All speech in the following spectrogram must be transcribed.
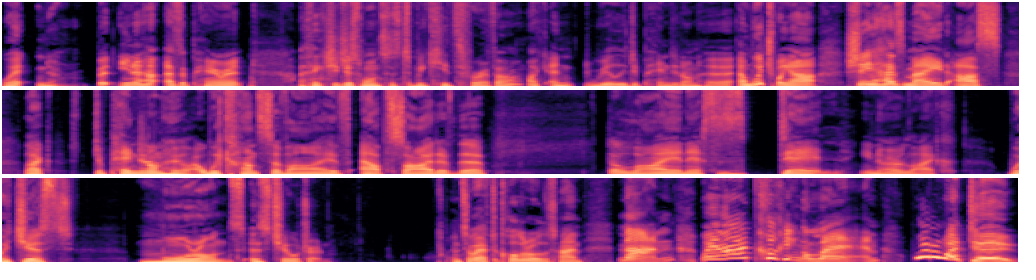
We're, no. But you know how, as a parent, I think she just wants us to be kids forever, like, and really dependent on her, and which we are. She has made us like dependent on her. Like, we can't survive outside of the the lioness's den. You know, like we're just morons as children. And so we have to call her all the time. Mum, when I'm cooking a lamb, what do I do?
